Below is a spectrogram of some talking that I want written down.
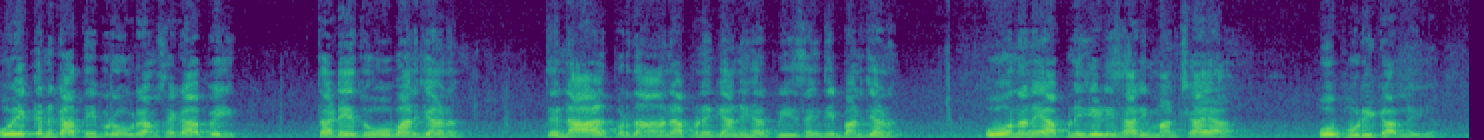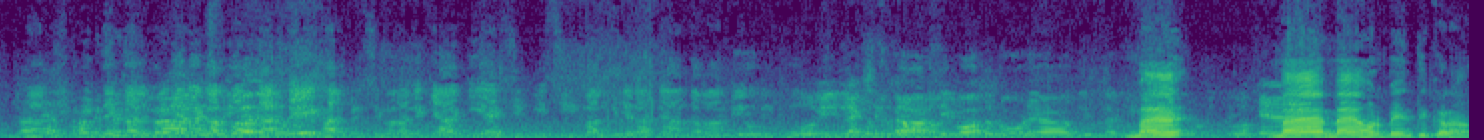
ਉਹ ਇੱਕ ਨਕਾਤੀ ਪ੍ਰੋਗਰਾਮ ਸੀਗਾ ਵੀ ਧੜੇ ਦੋ ਬਣ ਜਾਣ ਤੇ ਨਾਲ ਪ੍ਰਧਾਨ ਆਪਣੇ ਗਿਆਨੀ ਹਰਪ੍ਰੀਤ ਸਿੰਘ ਜੀ ਬਣ ਜਾਣ। ਉਹ ਉਹਨਾਂ ਨੇ ਆਪਣੀ ਜਿਹੜੀ ਸਾਰੀ ਮਨਸ਼ਾ ਆ, ਉਹ ਪੂਰੀ ਕਰ ਲਈ ਆ। ਬੀਤੇ ਕੱਲ ਮੀਡੀਆ ਨਾਲ ਗੱਲਬਾਤ ਕਰਦੇ ਹਰਪ੍ਰੀਤ ਸਿੰਘ ਹੋਰਾਂ ਨੇ ਕਿਹਾ ਕਿ ਐਸਜੀਪੀਸੀ ਵੱਲ ਵੀ ਜਿਹੜਾ ਧਿਆਨ ਦੇਵਾਂਗੇ ਉਹ ਵੀ ਉਹ ਵੀ ਇਲੈਕਸ਼ਨ ਸਰਕਾਰ ਦੀ ਕਰਾਉਣ। ਬਹੁਤ ਲੋੜ ਆ ਉਹਦੀ ਮੈਂ ਮੈਂ ਮੈਂ ਹੁਣ ਬੇਨਤੀ ਕਰਾਂ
